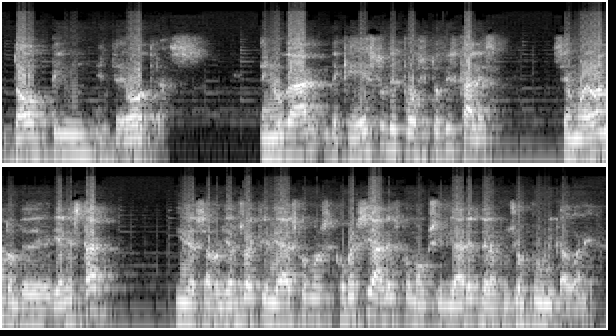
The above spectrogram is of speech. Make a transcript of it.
dumping, entre otras, en lugar de que estos depósitos fiscales se muevan donde deberían estar, y desarrollar sus actividades comerciales como auxiliares de la función pública aduanera.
